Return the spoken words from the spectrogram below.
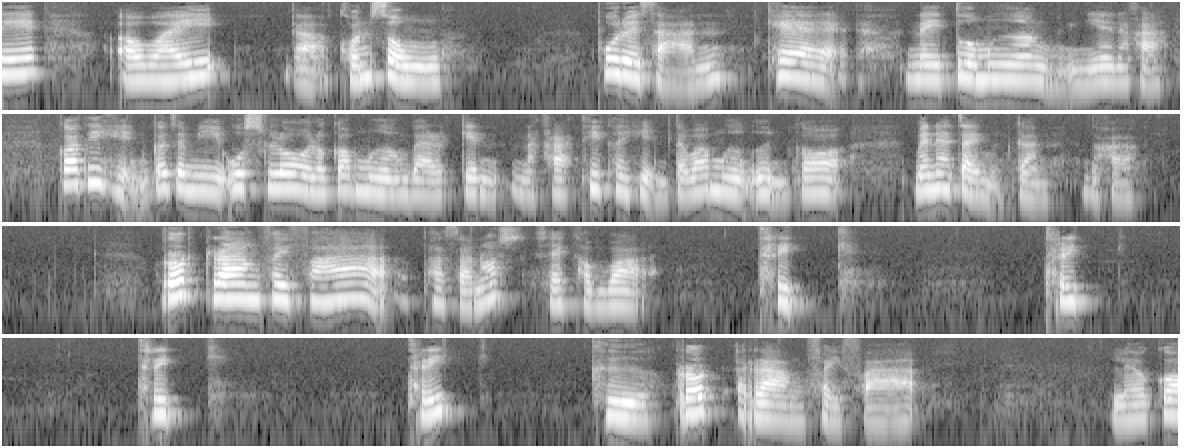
เล็กๆ เอาไว้ขนส่งผู้โดยสารแค่ ในตัวเมืองอย่างเงี้ยนะคะ ก็ที่เห็นก็จะมีอุสโลแล้วก็เมืองแบรเกนนะคะ ที่เคยเห็นแต่ว่าเมืองอื่นก็ไม่แน่ใจเหมือนกันนะคะ รถรางไฟฟ้าภาษานอสใช้คำว่าทริกทริกทริกทริกคือรถรางไฟฟ้า แล้วก็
